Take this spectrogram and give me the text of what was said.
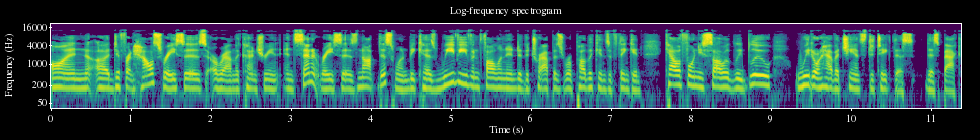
on uh, different House races around the country and, and, Senate races, not this one, because we've even fallen into the trap as Republicans of thinking California's solidly blue. We don't have a chance to take this this back.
